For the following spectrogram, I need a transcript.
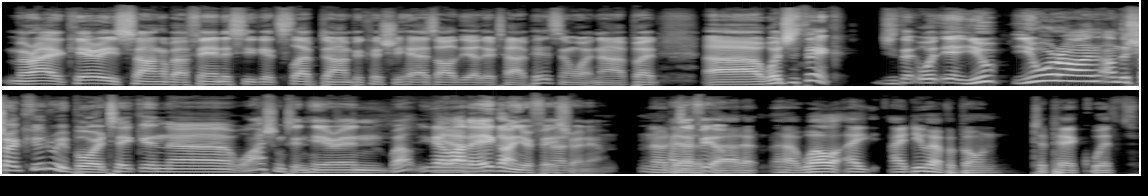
Mariah Carey's song about fantasy gets slept on because she has all the other top hits and whatnot. But but uh, what'd you think? Did you think well, yeah, you you were on on the charcuterie board taking uh, Washington here, and well, you got yeah, a lot of egg on your face right now. No How's doubt it about it. Uh, well, I I do have a bone to pick with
